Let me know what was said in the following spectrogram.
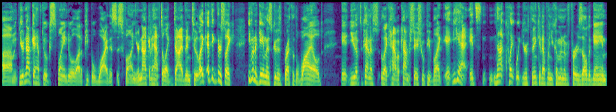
um, you're not going to have to explain to a lot of people why this is fun. You're not going to have to like dive into, it. like, I think there's like, even a game as good as Breath of the Wild, it, you have to kind of like have a conversation with people like, it, yeah, it's not quite what you're thinking of when you come in for a Zelda game.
